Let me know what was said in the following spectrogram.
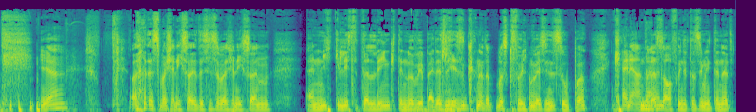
Ja. Das ist wahrscheinlich so, das ist wahrscheinlich so ein, ein nicht gelisteter Link, den nur wir beides lesen können. Da hat man das Gefühl, wir sind super. Keine andere Nein. Sau findet das im Internet.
